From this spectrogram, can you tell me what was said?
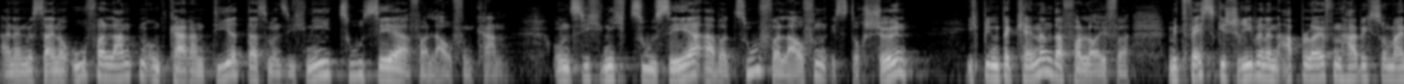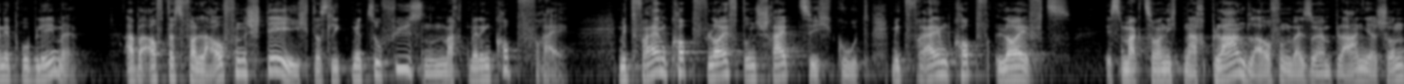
an einem seiner Ufer landen und garantiert, dass man sich nie zu sehr verlaufen kann. Und sich nicht zu sehr, aber zu verlaufen, ist doch schön. Ich bin bekennender Verläufer. Mit festgeschriebenen Abläufen habe ich so meine Probleme. Aber auf das Verlaufen stehe ich, das liegt mir zu Füßen und macht mir den Kopf frei. Mit freiem Kopf läuft und schreibt sich gut. Mit freiem Kopf läuft's. Es mag zwar nicht nach Plan laufen, weil so ein Plan ja schon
